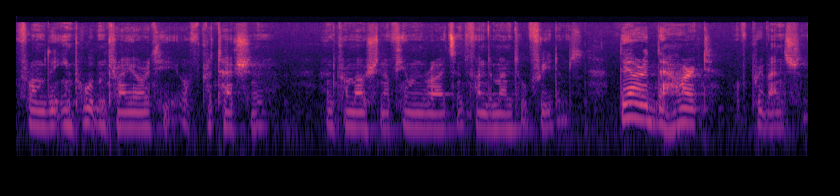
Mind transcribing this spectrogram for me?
from the important priority of protection and promotion of human rights and fundamental freedoms. They are at the heart of prevention.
